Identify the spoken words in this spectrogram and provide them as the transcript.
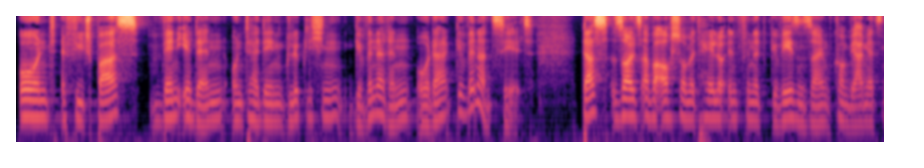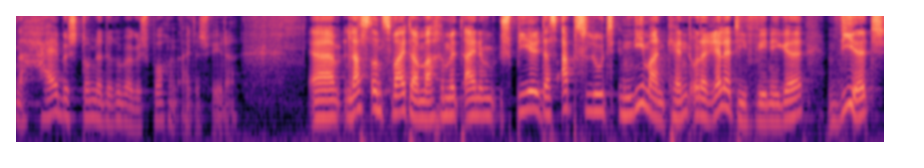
Und viel Spaß, wenn ihr denn unter den glücklichen Gewinnerinnen oder Gewinnern zählt. Das soll es aber auch schon mit Halo Infinite gewesen sein. Komm, wir haben jetzt eine halbe Stunde darüber gesprochen, alter Schwede. Ähm, lasst uns weitermachen mit einem Spiel, das absolut niemand kennt oder relativ wenige, wird.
